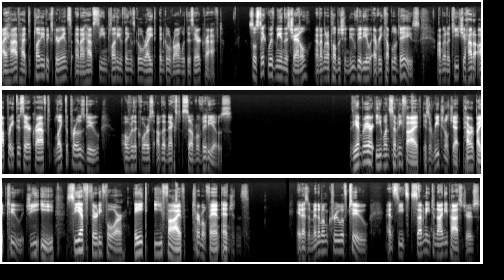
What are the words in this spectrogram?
I have had plenty of experience and I have seen plenty of things go right and go wrong with this aircraft. So stick with me in this channel and I'm going to publish a new video every couple of days. I'm going to teach you how to operate this aircraft like the pros do over the course of the next several videos. The Embraer E175 is a regional jet powered by two GE CF34 8E5 turbofan engines. It has a minimum crew of two and seats 70 to 90 passengers,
